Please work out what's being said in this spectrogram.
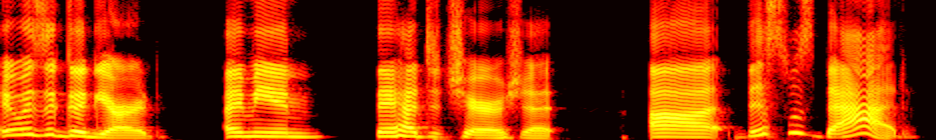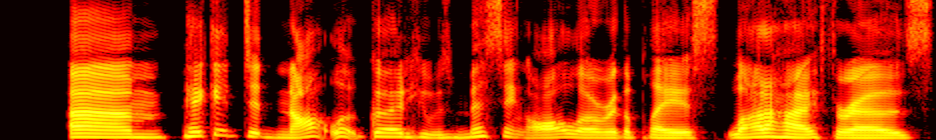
It was a good yard. I mean, they had to cherish it. Uh this was bad. Um Pickett did not look good. He was missing all over the place. A lot of high throws.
